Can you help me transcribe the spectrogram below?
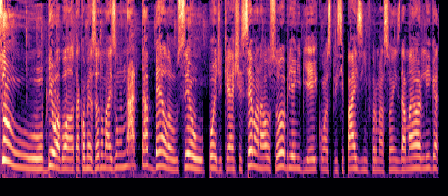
Subiu a bola, tá começando mais um Na Tabela, o seu podcast semanal sobre NBA com as principais informações da maior liga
